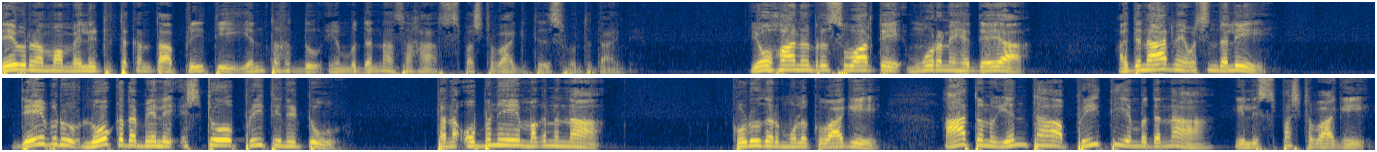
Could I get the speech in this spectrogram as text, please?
ದೇವರು ನಮ್ಮ ಮೇಲಿಟ್ಟಿರ್ತಕ್ಕಂಥ ಪ್ರೀತಿ ಎಂತಹದ್ದು ಎಂಬುದನ್ನು ಸಹ ಸ್ಪಷ್ಟವಾಗಿ ತಿಳಿಸುವಂಥದ್ದಾಗಿದೆ ಯೋಹಾನ ಸುವಾರ್ತೆ ಮೂರನೇ ಅಧ್ಯಾಯ ಹದಿನಾರನೇ ವಚನದಲ್ಲಿ ದೇವರು ಲೋಕದ ಮೇಲೆ ಎಷ್ಟೋ ಪ್ರೀತಿ ನಿಟ್ಟು ತನ್ನ ಒಬ್ಬನೇ ಮಗನನ್ನ ಕೊಡುವುದರ ಮೂಲಕವಾಗಿ ಆತನು ಎಂತಹ ಪ್ರೀತಿ ಎಂಬುದನ್ನು ಇಲ್ಲಿ ಸ್ಪಷ್ಟವಾಗಿ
